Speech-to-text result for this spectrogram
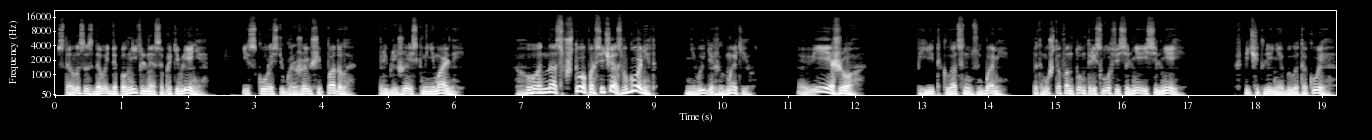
стала создавать дополнительное сопротивление, и скорость угрожающе падала, приближаясь к минимальной. «Он нас в штопор сейчас вгонит!» — не выдержал Мэтью. «Вижу!» Пит клацнул зубами, потому что фантом трясло все сильнее и сильнее. Впечатление было такое,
